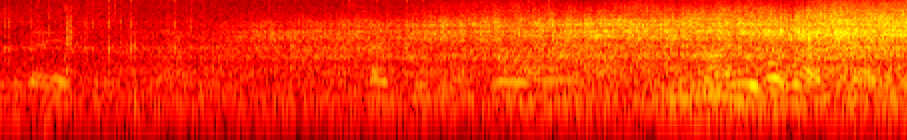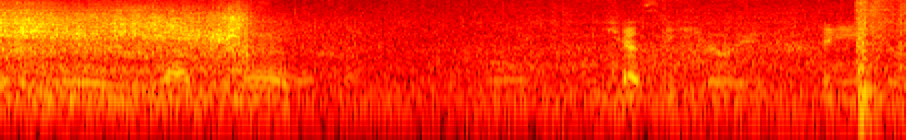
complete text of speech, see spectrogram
тогда это. Ну, они бывают, да, вот, и, да, Сейчас еще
